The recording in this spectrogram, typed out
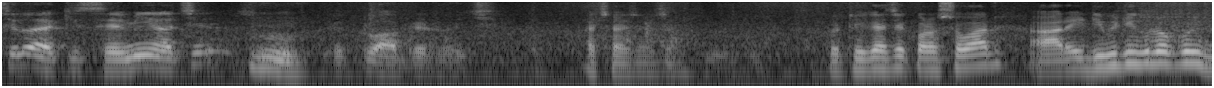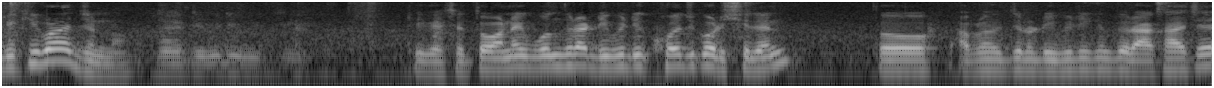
ছিল একই সেমই আছে। একটু আপডেট হয়েছে। আচ্ছা আচ্ছা আচ্ছা। তো ঠিক আছে করো সবার। আর এই ডিভিডিগুলো কি বিক্রি করার জন্য? হ্যাঁ ডিভিডি বিক্রি। ঠিক আছে তো অনেক বন্ধুরা ডিভিডি খোঁজ করছিলেন। তো আপনাদের জন্য ডিভিডি কিন্তু রাখা আছে।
